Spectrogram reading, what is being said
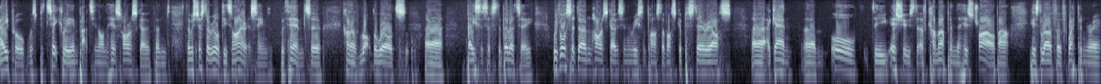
April was particularly impacting on his horoscope, and there was just a real desire, it seemed, with him to kind of rock the world's uh, basis of stability. We've also done horoscopes in the recent past of Oscar Pistorius. Uh, again, um, all the issues that have come up in the, his trial about his love of weaponry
